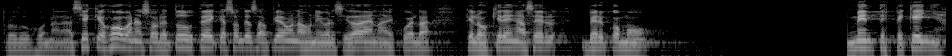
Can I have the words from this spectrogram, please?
produjo nada. Así es que jóvenes, sobre todo ustedes que son desafiados en las universidades, en las escuelas, que los quieren hacer ver como mentes pequeñas,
